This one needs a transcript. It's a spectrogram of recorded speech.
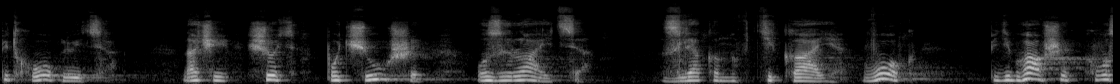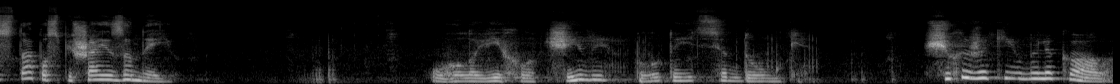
підхоплюється, наче щось почувши, озирається, злякано втікає. Вовк, підібгавши хвоста, поспішає за нею. У голові хлопчини плутаються думки. Що хижаків налякало?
